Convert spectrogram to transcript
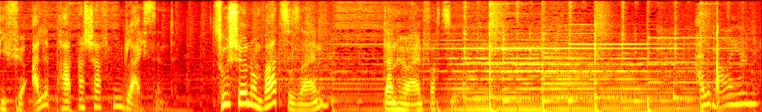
die für alle Partnerschaften gleich sind. Zu schön, um wahr zu sein? Dann hör einfach zu. Hallo Marion,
